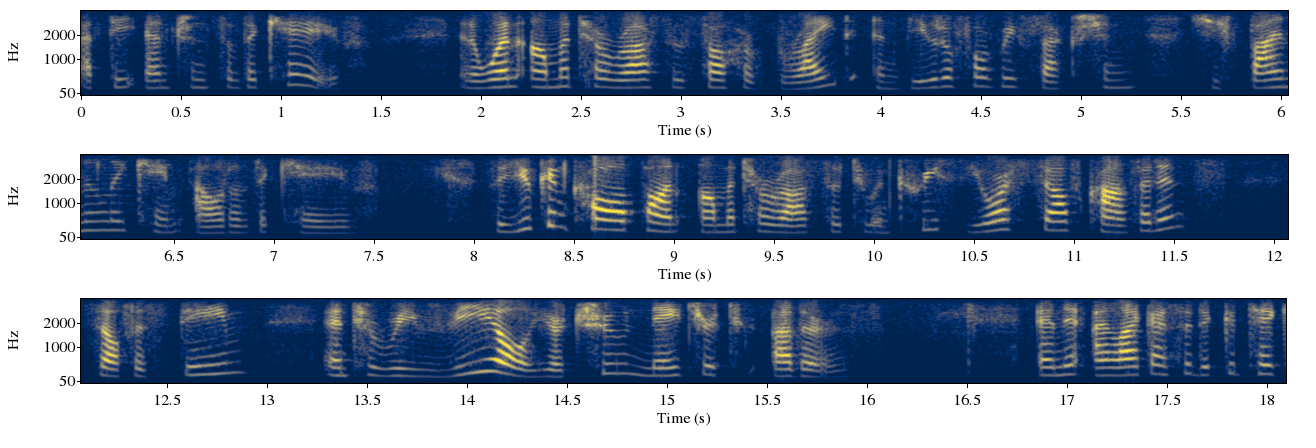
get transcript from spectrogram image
at the entrance of the cave. And when Amaterasu saw her bright and beautiful reflection, she finally came out of the cave. So you can call upon Amaterasu to increase your self confidence, self esteem, and to reveal your true nature to others. And it, like I said, it could take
